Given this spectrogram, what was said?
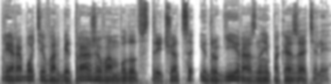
При работе в арбитраже вам будут встречаться и другие разные показатели.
